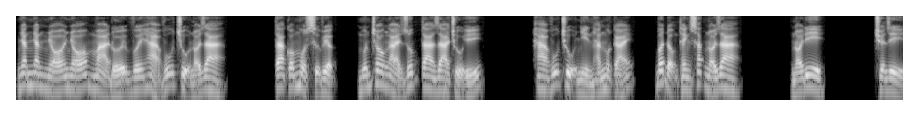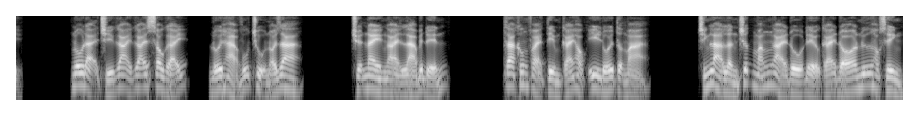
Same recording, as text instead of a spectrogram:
nhăn nhăn nhó nhó mà đối với hà vũ trụ nói ra. Ta có một sự việc, muốn cho ngài giúp ta ra chủ ý. Hà vũ trụ nhìn hắn một cái, bất động thanh sắc nói ra. Nói đi. Chuyện gì? Nô đại trí gãi gãi sau gáy, đối hà vũ trụ nói ra, chuyện này ngài là biết đến. Ta không phải tìm cái học y đối tượng mà, chính là lần trước mắng ngài đồ đều cái đó nữ học sinh.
